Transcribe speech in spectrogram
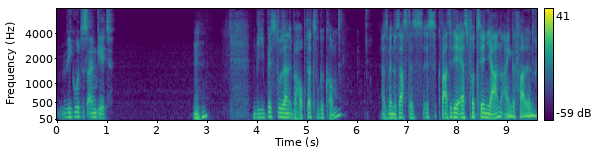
wie gut es einem geht. Mhm. Wie bist du dann überhaupt dazu gekommen? Also wenn du sagst, das ist quasi dir erst vor zehn Jahren eingefallen,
